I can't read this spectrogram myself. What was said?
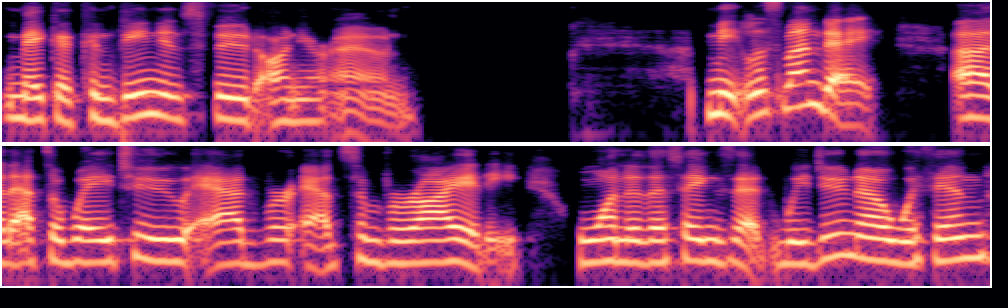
make a convenience food on your own. Meatless Monday. Uh, that's a way to add add some variety. One of the things that we do know within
